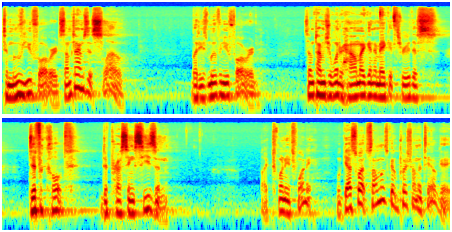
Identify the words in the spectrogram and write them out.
to move you forward. Sometimes it's slow, but He's moving you forward. Sometimes you wonder, how am I going to make it through this difficult, depressing season like 2020? Well, guess what? Someone's going to push on the tailgate.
